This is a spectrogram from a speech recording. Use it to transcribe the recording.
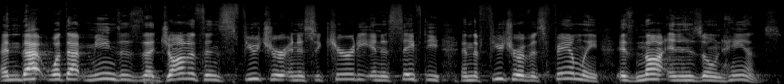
And that what that means is that Jonathan's future and his security and his safety and the future of his family is not in his own hands.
